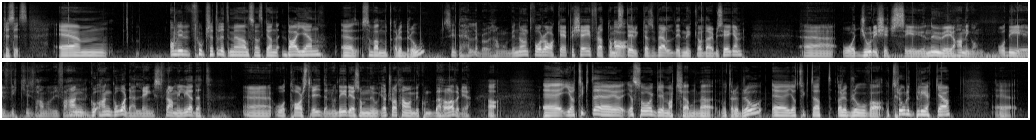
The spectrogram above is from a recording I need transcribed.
precis. Ehm, om vi fortsätter lite med Allsvenskan. Bayern eh, som vann mot Örebro. Ser inte heller bra ut Hammarby. Nu har de två raka i och för sig för att de Ja. styrktes väldigt mycket av derbysegern. Eh, och Juricic ser ju, nu är ju han igång. Och det är viktigt för Hammarby för han, Mm. gå- han går där längst fram i ledet. Eh, och tar striden. Och det är det som nu, jag tror att Hammarby kommer, behöver det. Eh, jag tyckte, jag såg matchen med, mot Örebro. Eh, jag tyckte att Örebro var otroligt bleka.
